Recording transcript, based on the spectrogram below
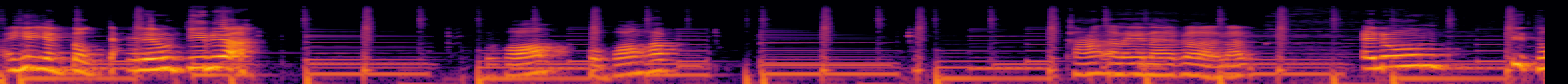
ไอ้เหี้ยยังตกใจเลยเมื่อกี้เนี่ยผมพร้อม ผมพร้อมครับ ค้างอะไรนานขนาดนั้น ไอ้หนุ่มติดโทร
